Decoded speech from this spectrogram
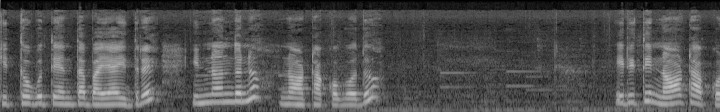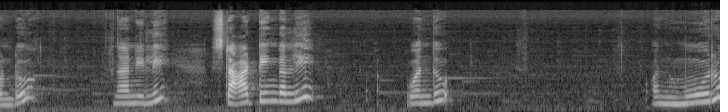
ಕಿತ್ತೋಗುತ್ತೆ ಅಂತ ಭಯ ಇದ್ದರೆ ಇನ್ನೊಂದನ್ನು ನಾಟ್ ಹಾಕೋಬೋದು. ಈ ರೀತಿ ನಾಟ್ ಹಾಕ್ಕೊಂಡು ನಾನಿಲ್ಲಿ ಸ್ಟಾರ್ಟಿಂಗಲ್ಲಿ ಒಂದು ಒಂದು ಮೂರು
